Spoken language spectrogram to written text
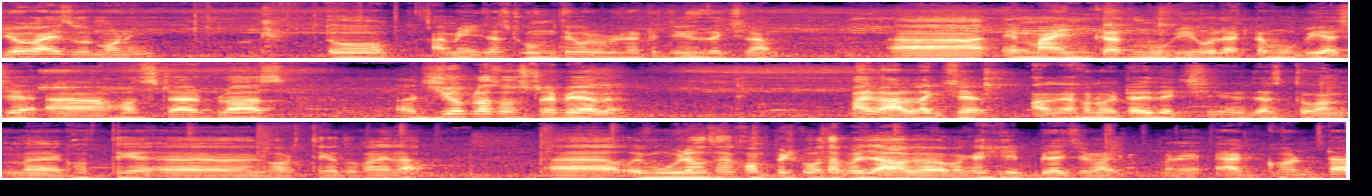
ইয়ো গাইজ গুড মর্নিং তো আমি জাস্ট ঘুম থেকে উঠে একটা জিনিস দেখছিলাম। এ মাইনক্রাফট মুভি বলে একটা মুভি আছে। হটস্টার প্লাস জিও প্লাস হটস্টারে পেয়ে যাবে। ভাই, ভালো লাগছে। আমি এখন ওইটাই দেখছি। জাস্ট দোকান মানে ঘর থেকে ঘর থেকে দোকান এলাম। ওই মুভিটা কোথাও কমপ্লিট করব, তারপরে যাওয়া হবে। আমাকে হিপ লাগছে ভাই। মানে এক ঘণ্টা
